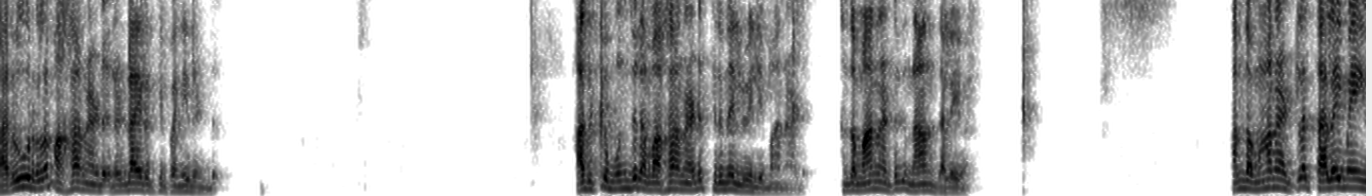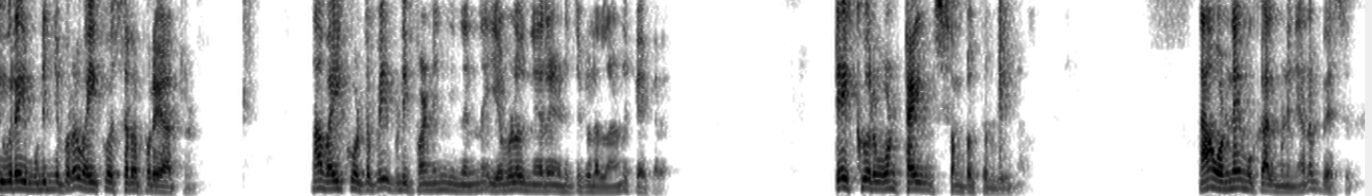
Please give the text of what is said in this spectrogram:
கரூர்ல மகாநாடு ரெண்டாயிரத்தி பன்னிரெண்டு. அதுக்கு முந்தின மகாநாடு திருநெல்வேலி மாநாடு. அந்த மாநாட்டுக்கு நான் தலைவன். அந்த மாநாட்டில் தலைமை உரை முடிஞ்ச பிறகு வைகோ சிறப்புரையாற்றணும். நான் வைகோட்டை போய் இப்படி பணிஞ்சு நின்று எவ்வளவு நேரம் எடுத்துக்கிடலான்னு கேட்குறேன் take your own time Sampath அப்படின்னார். நான் ஒன்னே முக்கால் மணி நேரம் பேசுனேன்.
